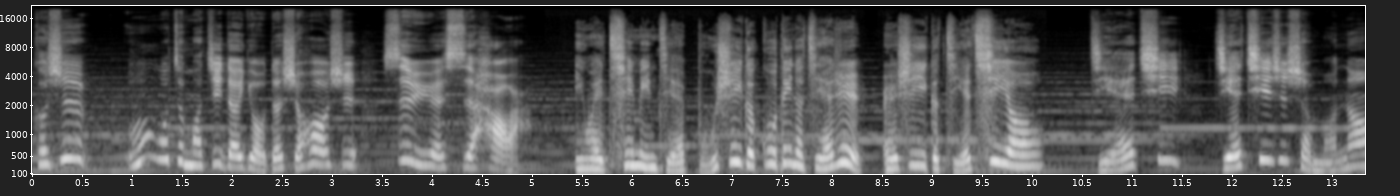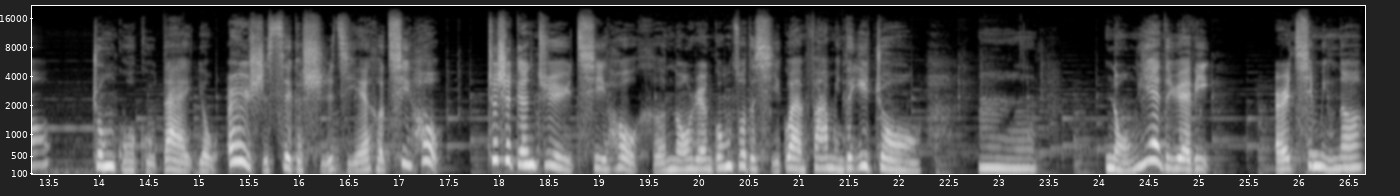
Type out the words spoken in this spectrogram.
可是，嗯，我怎么记得有的时候是四月四号啊？因为清明节不是一个固定的节日，而是一个节气哦。节气，节气是什么呢？中国古代有二十四个时节和气候，这是根据气候和农人工作的习惯发明的一种，嗯，农业的月历。而清明呢，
